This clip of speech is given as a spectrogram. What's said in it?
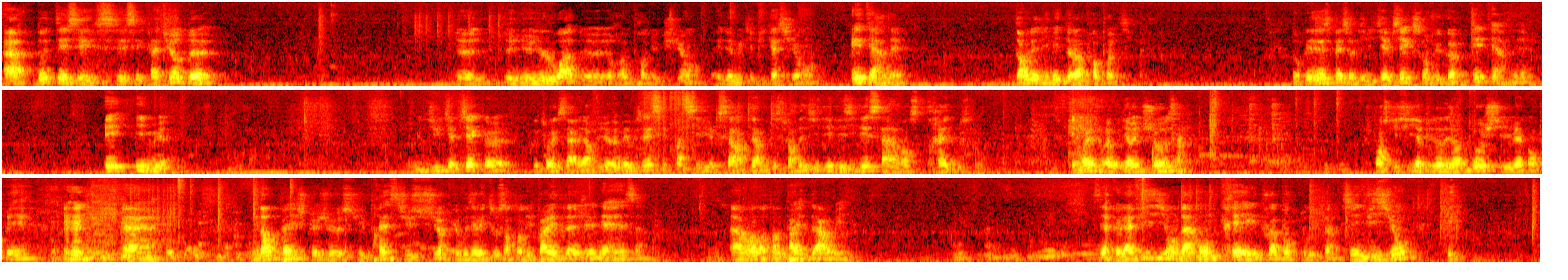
a doté ces créatures de d'une loi de reproduction et de multiplication éternelle, dans les limites de leur propre type. Donc les espèces au XVIIIe siècle sont vues comme éternelles et immuables. Le XVIIIe siècle, vous trouvez que ça a l'air vieux, mais vous savez, c'est pas si vieux que ça en termes d'histoire des idées. Les idées, ça avance très doucement. Et moi, je voudrais vous dire une chose. Je pense qu'ici, il y a plutôt des gens de gauche, si j'ai bien compris. Euh, N'empêche que je suis presque sûr que vous avez tous entendu parler de la Genèse avant d'entendre parler de Darwin. C'est-à-dire que la vision d'un monde créé une fois pour toutes, c'est une vision qui est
